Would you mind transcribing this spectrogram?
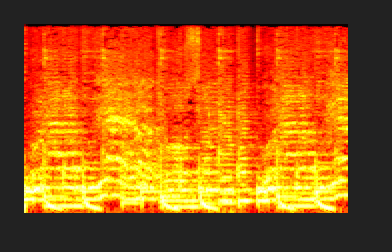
Unana tu yela kosa, unana tu yela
